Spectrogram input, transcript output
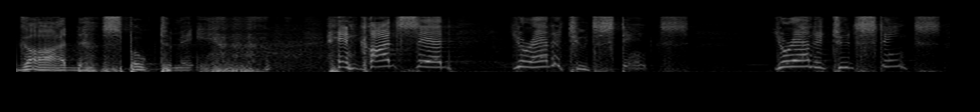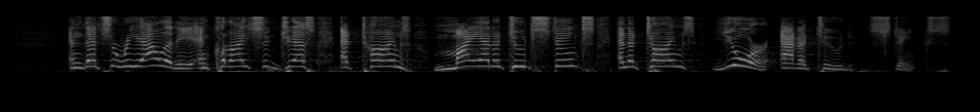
God spoke to me. and God said, Your attitude stinks. Your attitude stinks. And that's a reality. And could I suggest at times my attitude stinks and at times your attitude stinks?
